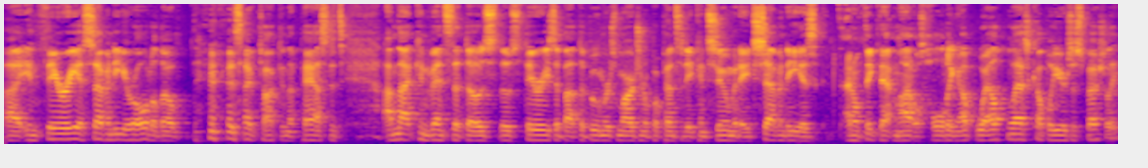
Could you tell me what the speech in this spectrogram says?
uh, in theory, a 70 year old. Although, as I've talked in the past, it's I'm not convinced that those those theories about the boomers' marginal propensity to consume at age 70 is. I don't think that model's holding up well the last couple years, especially.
